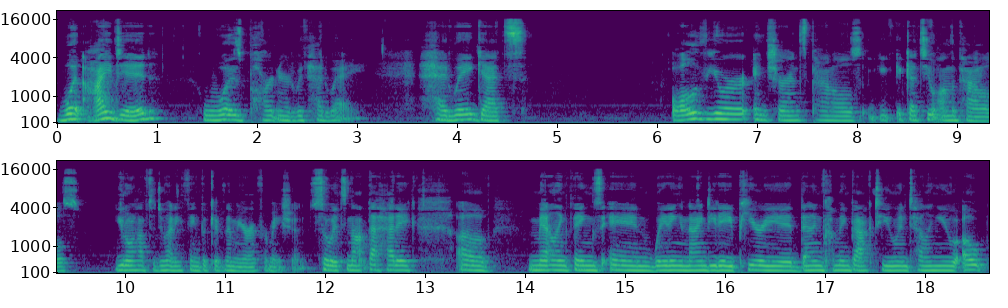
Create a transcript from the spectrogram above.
What I did was partnered with Headway. Headway gets all of your insurance panels, it gets you on the panels. You don't have to do anything but give them your information. So it's not the headache of mailing things in, waiting a 90 day period, then coming back to you and telling you, oh,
